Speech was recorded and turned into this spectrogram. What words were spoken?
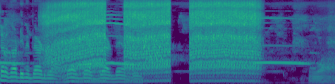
चल गाड़ी में बैठ जा बैठ बैठ बैठ बैठ वाह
